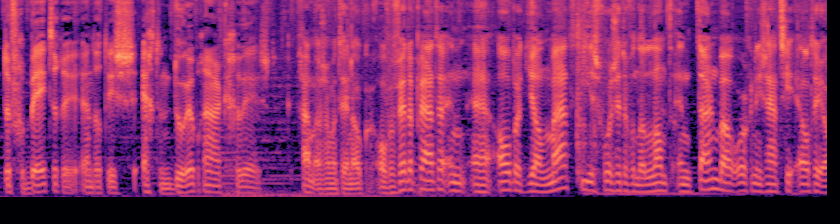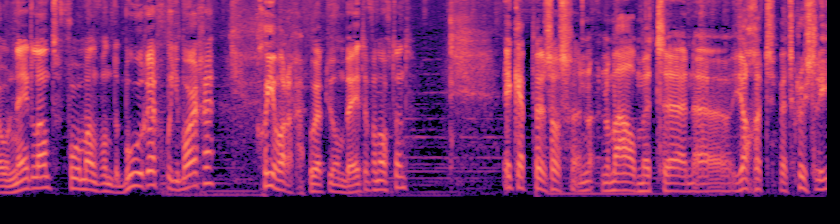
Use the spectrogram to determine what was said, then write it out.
te verbeteren. En dat is echt een doorbraak geweest. Gaan we zo meteen ook over verder praten. En uh, Albert Jan Maat, die is voorzitter van de Land- en Tuinbouworganisatie LTO Nederland. Voorman van de Boeren. Goedemorgen. Goedemorgen. Hoe hebt u ontbeten vanochtend? Ik heb uh, zoals normaal met uh, yoghurt met krusli.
